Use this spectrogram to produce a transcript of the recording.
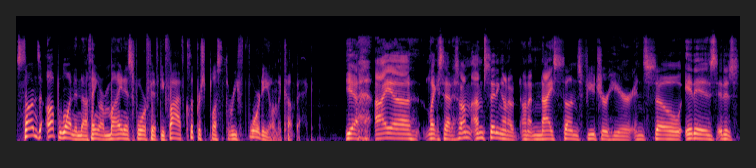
Suns up one to nothing, or minus 455. Clippers plus 340 on the comeback. Yeah, I uh, like I said, so I'm I'm sitting on a on a nice Suns future here, and so it is it is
